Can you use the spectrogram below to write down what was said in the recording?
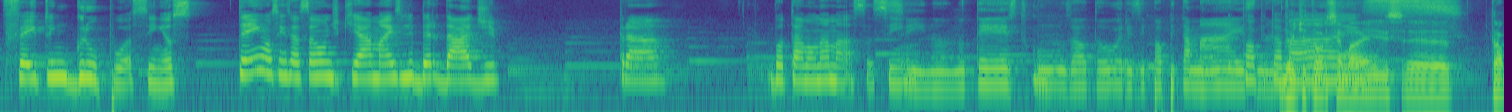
feito em grupo. Assim, eu tenho a sensação de que há mais liberdade para botar a mão na massa, assim. Sim, no, no texto, com os autores e palpitar mais. Palpitar né? mais. Do editor ser mais. É, tra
